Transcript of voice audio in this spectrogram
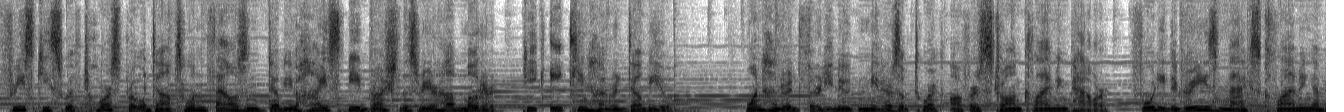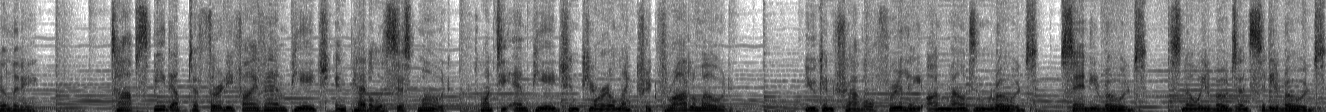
Freesky Swift Horse Pro adopts 1000W high-speed brushless rear hub motor, peak 1800W. 130 Nm of torque offers strong climbing power, 40 degrees max climbing ability. Top speed up to 35 mph in pedal assist mode, 20 mph in pure electric throttle mode. You can travel freely on mountain roads, sandy roads, snowy roads and city roads,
